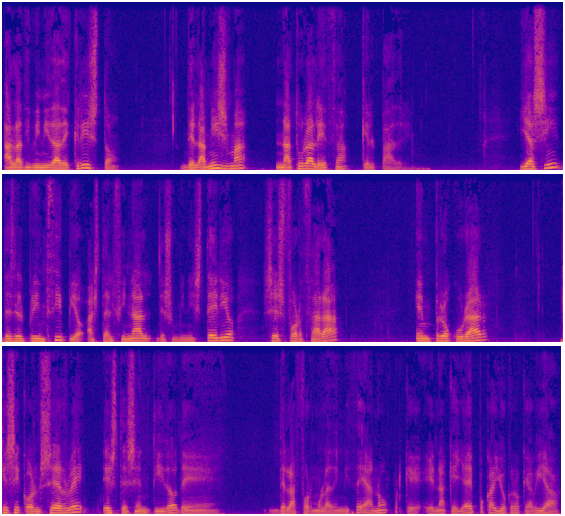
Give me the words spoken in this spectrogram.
a la, divinidad de Cristo, de la misma naturaleza que el Padre. Y así, desde el principio hasta el final de su ministerio, se esforzará en procurar que se conserve este sentido de, de la fórmula de Nicea, ¿no? Porque en aquella época yo creo que había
